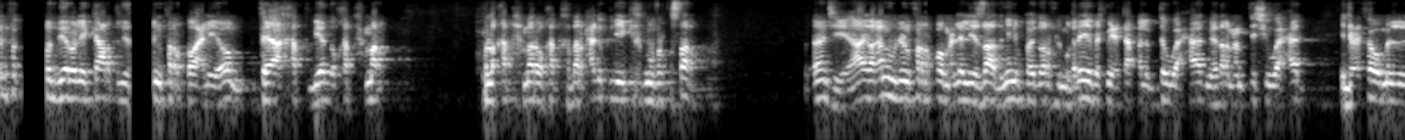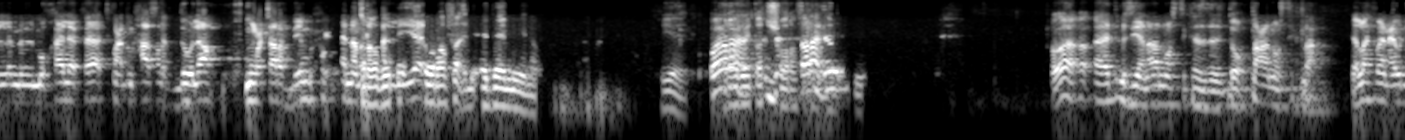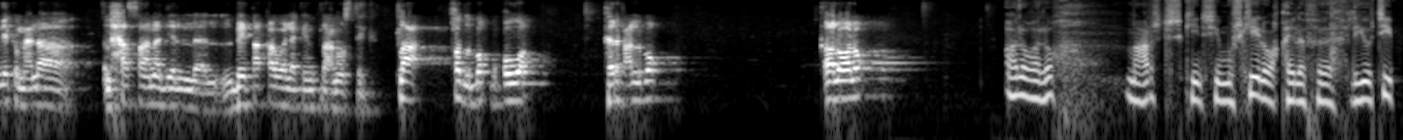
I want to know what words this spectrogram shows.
كنفكروا نديروا لي كارت اللي نفرقوا عليهم فيها خط ابيض وخط احمر ولا خط احمر وخط خضر بحال دوك اللي كيخدموا في القصر. فهمتي؟ هاي غنوليو نفرقوهم على لي زاد. مين يبقى يدور في المغرب؟ باش ما يعتقل حتى واحد ما يهضر مع حتى شي واحد. يدعفوا من المخالفات. تكون عندهم حاصله الدولة معترف بهم بحكم أنهم أقليات. الشرفاء الأدميين. ياك رابطة الشرفاء هذه مزيانه نوستيك طلع نوستيك طلع يلا بغيت نعاود لكم على الحصانة ديال البطاقة ولكن طلع نوستيك. طلع خذ البوق بقوة. خرف على البوق. ألو ألو. ألو ألو. ما عرفتش كاين شي مشكل واقيلا في اليوتيوب.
